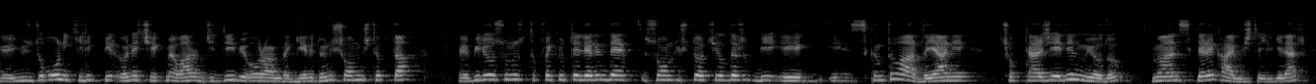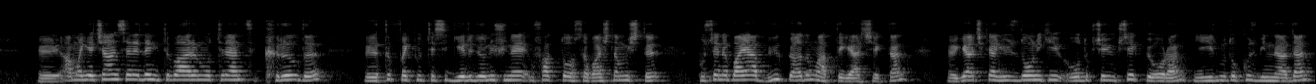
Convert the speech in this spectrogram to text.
E, %12'lik bir öne çekme var. Ciddi bir oranda geri dönüş olmuş tıpta. E, biliyorsunuz tıp fakültelerinde son 3-4 yıldır bir e, e, sıkıntı vardı. Yani çok tercih edilmiyordu. Mühendisliklere kaymıştı ilgiler. E, ama geçen seneden itibaren o trend kırıldı. E, tıp fakültesi geri dönüşüne ufak da olsa başlamıştı. Bu sene bayağı büyük bir adım attı gerçekten. E, Gerçekten %12 oldukça yüksek bir oran. 29 binlerden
